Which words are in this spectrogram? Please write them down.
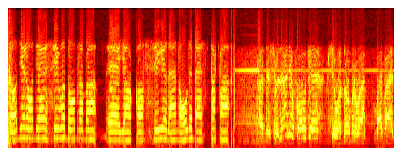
Roger, Roger. Всего доброго, э, Jakob. See you then. All the best. Пока. Э, До свидания, Folke, всего доброго, bye-bye.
